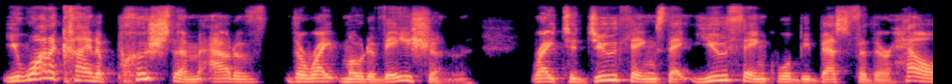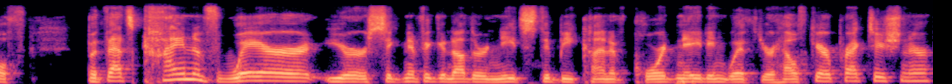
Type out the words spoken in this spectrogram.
you want to kind of push them out of the right motivation right to do things that you think will be best for their health but that's kind of where your significant other needs to be kind of coordinating with your healthcare practitioner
